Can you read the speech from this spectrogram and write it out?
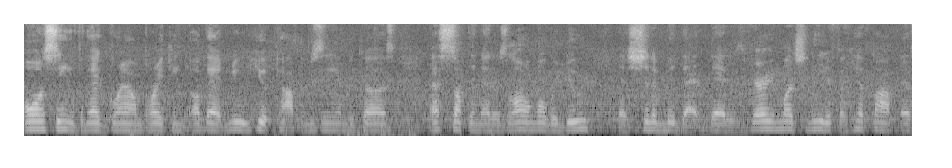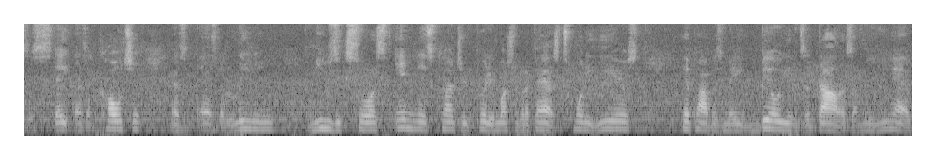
on scene for that groundbreaking of that new hip hop museum because that's something that is long overdue. That should have been that that is very much needed for hip hop as a state, as a culture, as as the leading music source in this country. Pretty much for the past 20 years, hip hop has made billions of dollars. I mean, you have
